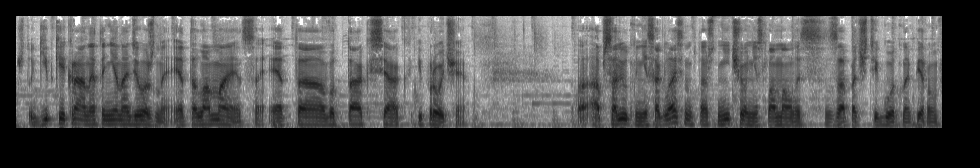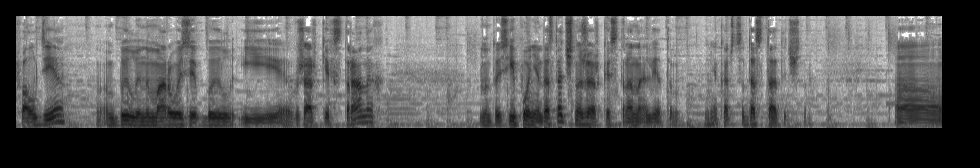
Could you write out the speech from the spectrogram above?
что гибкий экран это ненадежно, это ломается, это вот так, сяк и прочее. Абсолютно не согласен, потому что ничего не сломалось за почти год на первом фолде. Был и на морозе, был и в жарких странах. Ну, то есть Япония достаточно жаркая страна летом? Мне кажется, достаточно. А,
